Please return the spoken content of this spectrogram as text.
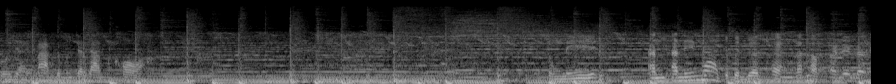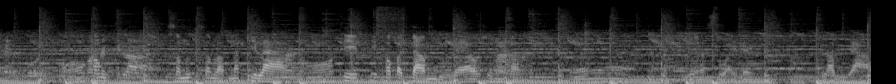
ตัวใหญ่มากแต่มันจะดันคอ ตรงนี้อันอันนี้น่าจะเป็นเรือแข่งนะครับอันนี้เราแข่งคน ต้องเป็นกีฬาสำสำหรับนักกีฬาอ๋อที่ที่เขาประจำอยู่แล้วใช่ไหมครับอ๋อนะครับเรือสวยเลยลำยาว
